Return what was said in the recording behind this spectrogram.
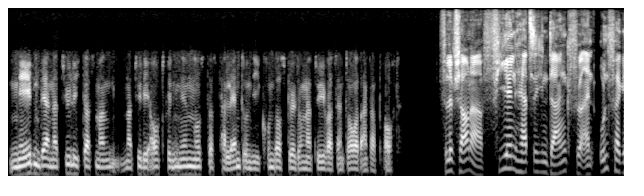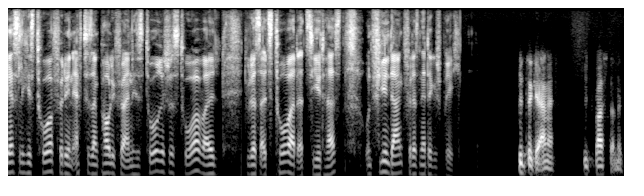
Neben der natürlich, dass man natürlich auch trainieren muss, das Talent und die Grundausbildung natürlich, was ein Torwart einfach braucht. Philipp Schauner, vielen herzlichen Dank für ein unvergessliches Tor für den FC St. Pauli, für ein historisches Tor, weil du das als Torwart erzielt hast. Und vielen Dank für das nette Gespräch. Bitte gerne. Viel Spaß damit.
